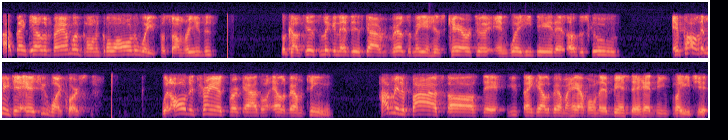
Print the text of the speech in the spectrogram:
I think Alabama going to go all the way for some reason. Because just looking at this guy's resume and his character and what he did at other schools. And Paul, let me just ask you one question. With all the transfer guys on Alabama team, how many five stars that you think Alabama have on their bench that hadn't even played yet?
